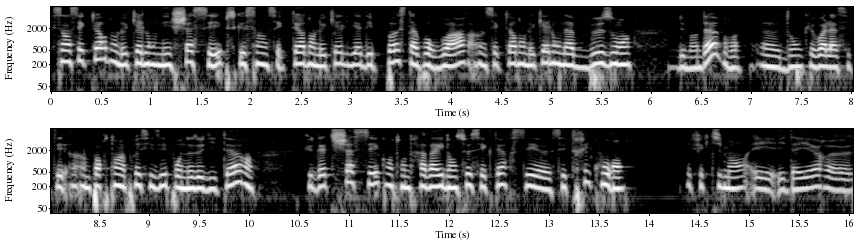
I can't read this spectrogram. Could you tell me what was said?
C'est un secteur dans lequel on est chassé, puisque c'est un secteur dans lequel il y a des postes à pourvoir, un secteur dans lequel on a besoin de main-d'œuvre. Euh, donc voilà, c'était important à préciser pour nos auditeurs que d'être chassé quand on travaille dans ce secteur, c'est très courant. Effectivement, et, d'ailleurs, euh,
